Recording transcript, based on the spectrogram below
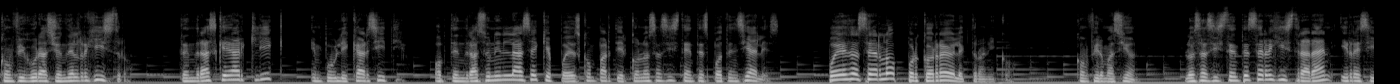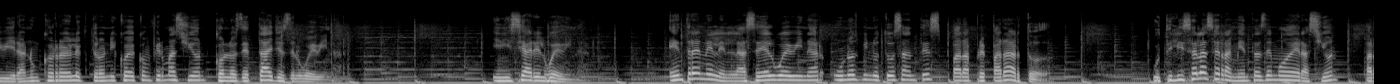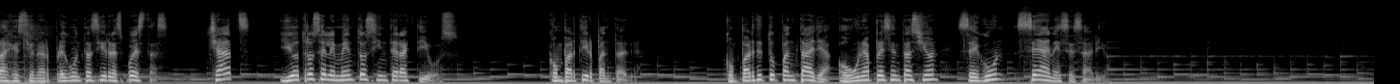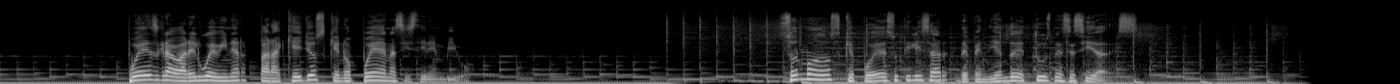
Configuración del registro. Tendrás que dar clic en Publicar sitio. Obtendrás un enlace que puedes compartir con los asistentes potenciales. Puedes hacerlo por correo electrónico. Confirmación. Los asistentes se registrarán y recibirán un correo electrónico de confirmación con los detalles del webinar. Iniciar el webinar. Entra en el enlace del webinar unos minutos antes para preparar todo. Utiliza las herramientas de moderación para gestionar preguntas y respuestas, chats y otros elementos interactivos. Compartir pantalla. Comparte tu pantalla o una presentación según sea necesario. Puedes grabar el webinar para aquellos que no puedan asistir en vivo. Son modos que puedes utilizar dependiendo de tus necesidades.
